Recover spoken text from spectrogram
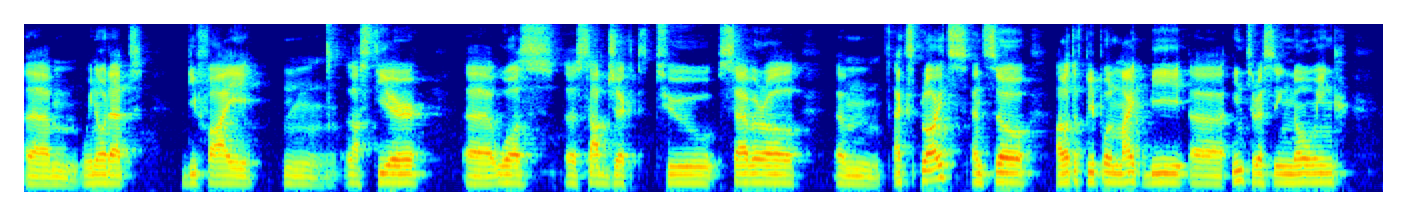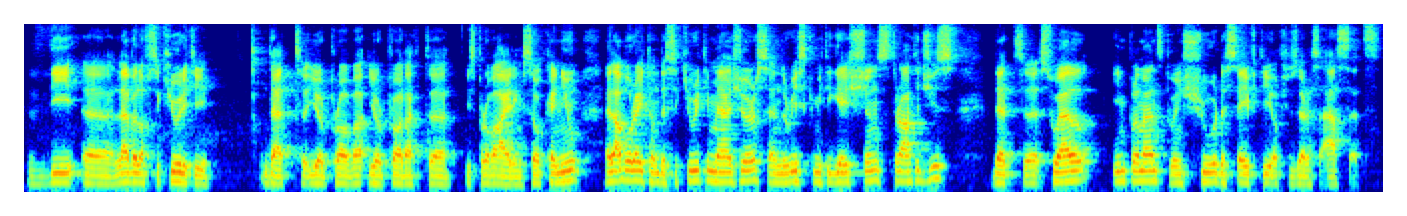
um, we know that DeFi um, last year uh, was uh, subject to several um, exploits. And so a lot of people might be uh, interested in knowing the uh, level of security that your, your product uh, is providing. So, can you elaborate on the security measures and the risk mitigation strategies that uh, Swell implements to ensure the safety of users' assets?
